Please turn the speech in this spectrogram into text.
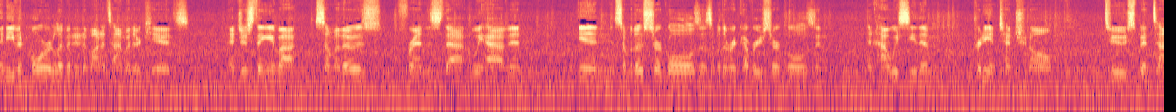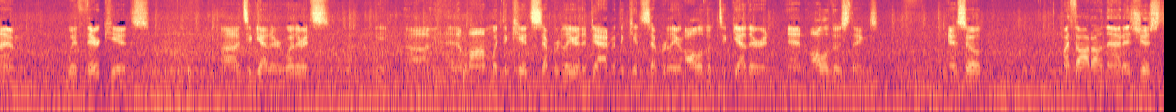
an even more limited amount of time with their kids. And just thinking about some of those friends that we have in in some of those circles and some of the recovery circles and and how we see them pretty intentional to spend time with their kids uh, together, whether it's uh, and the mom with the kids separately or the dad with the kids separately or all of them together and, and all of those things. And so my thought on that is just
